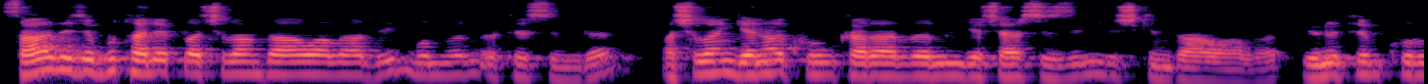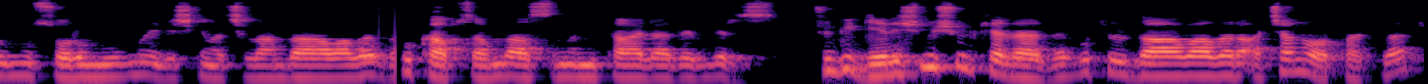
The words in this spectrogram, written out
Sadece bu taleple açılan davalar değil, bunların ötesinde açılan genel kurul kararlarının geçersizliğine ilişkin davalar, yönetim kurulunun sorumluluğuna ilişkin açılan davaları da bu kapsamda aslında mütalaa edebiliriz. Çünkü gelişmiş ülkelerde bu tür davaları açan ortaklar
